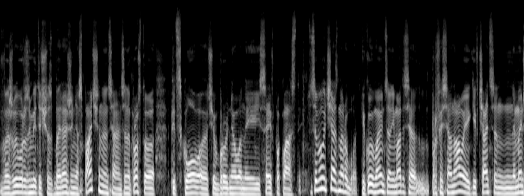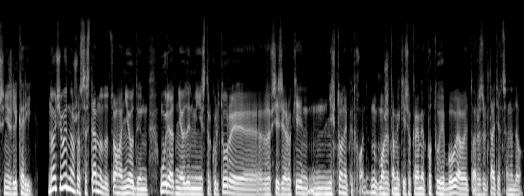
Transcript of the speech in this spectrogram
Важливо розуміти, що збереження спадщини національної це не просто під скло чи в брудньований сейф покласти. Це величезна робота, якою мають займатися професіонали, які вчаться не менше ніж лікарі. Ну, очевидно, що системно до цього ні один уряд, ні один міністр культури за всі ці роки ніхто не підходив. Ну, може, там якісь окремі потуги були, але результатів це не дало.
